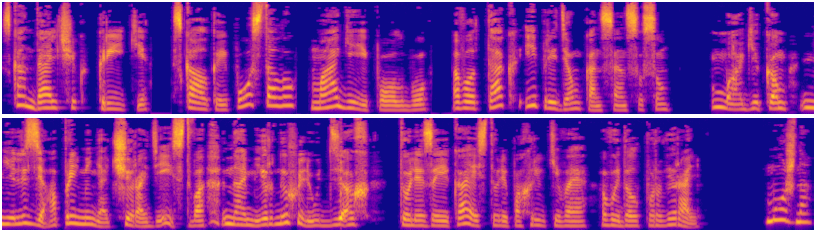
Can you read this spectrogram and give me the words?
скандальчик, крики, скалкой по столу, магией по лбу, вот так и придем к консенсусу. «Магикам нельзя применять чародейство на мирных людях», то ли заикаясь, то ли похрюкивая, выдал Пурвираль. «Можно,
